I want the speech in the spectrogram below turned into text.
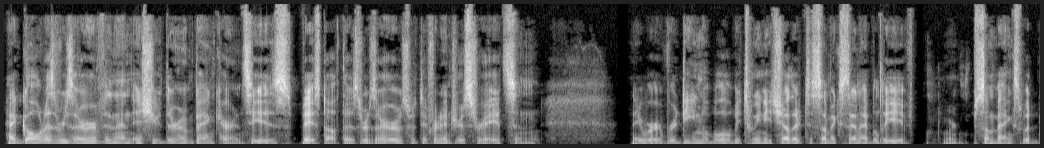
had gold as reserve and then issued their own bank currencies based off those reserves with different interest rates and they were redeemable between each other to some extent, I believe, where some banks would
